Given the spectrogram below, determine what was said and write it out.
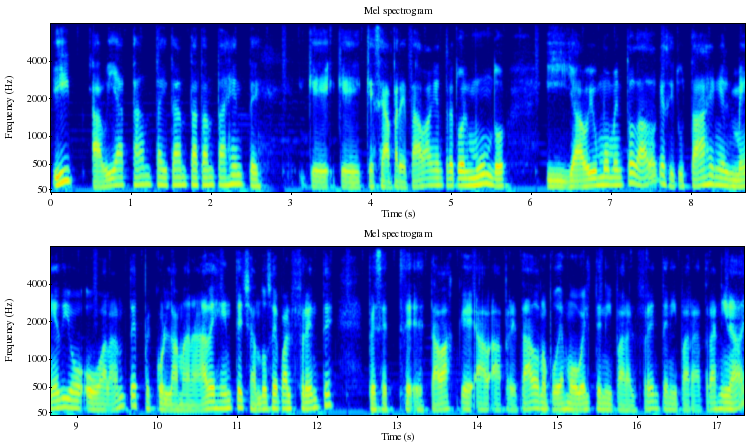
Y había tanta y tanta, tanta gente que, que, que se apretaban entre todo el mundo y ya había un momento dado que si tú estabas en el medio o adelante, pues con la manada de gente echándose para el frente, pues este, estabas apretado, no podías moverte ni para el frente, ni para atrás, ni nada.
